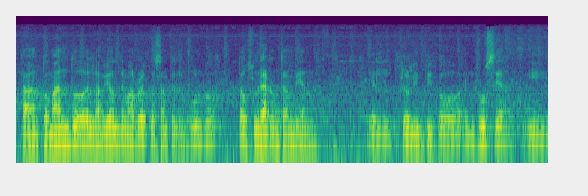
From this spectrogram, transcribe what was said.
estaban tomando el avión de Marruecos a San Petersburgo, clausuraron también el preolímpico en Rusia y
